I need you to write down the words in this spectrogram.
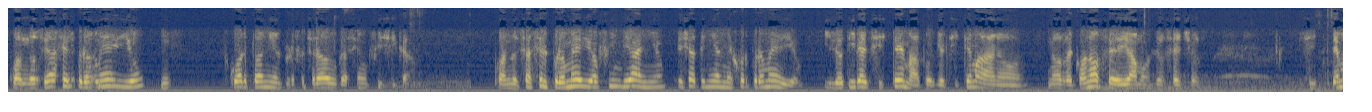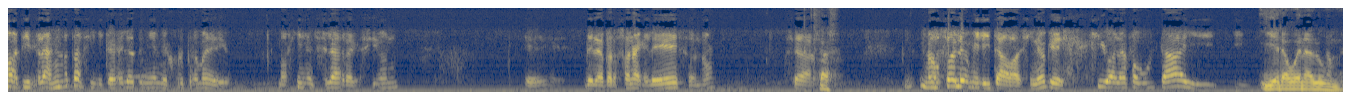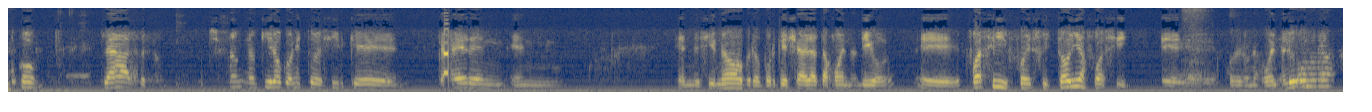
Cuando se hace el promedio, cuarto año del profesorado de educación física, cuando se hace el promedio a fin de año, ella tenía el mejor promedio y lo tira el sistema, porque el sistema no, no reconoce, digamos, los hechos. El sistema tira las notas y Micaela tenía el mejor promedio. Imagínense la reacción eh, de la persona que lee eso, ¿no? O sea, no solo militaba, sino que iba a la facultad y... Y, era buen alumno. claro, pero yo no, quiero con esto decir que caer en, en, decir no, pero porque ella era tan buena. Digo, eh, fue así, fue su historia, fue así. Eh, fue una buena alumna,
